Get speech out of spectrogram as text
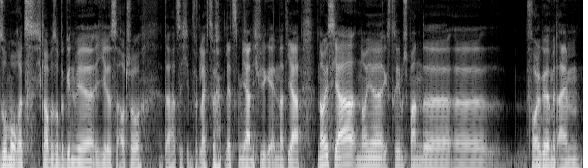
So, Moritz, ich glaube, so beginnen wir jedes Outro. Da hat sich im Vergleich zu letztem Jahr nicht viel geändert. Ja, neues Jahr, neue, extrem spannende äh, Folge mit einem,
